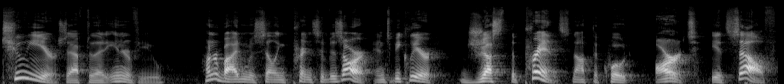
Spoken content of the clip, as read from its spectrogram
Two years after that interview, Hunter Biden was selling prints of his art. And to be clear, just the prints, not the quote, art itself,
